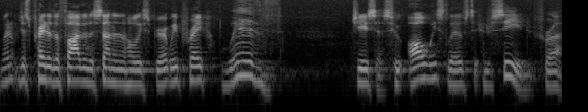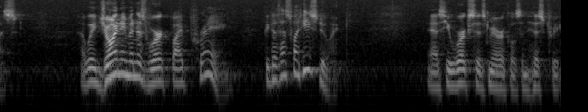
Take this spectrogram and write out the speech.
We don't just pray to the Father, the Son, and the Holy Spirit. We pray with Jesus, who always lives to intercede for us. And we join him in his work by praying, because that's what he's doing as he works his miracles in history.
